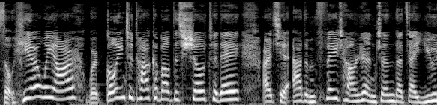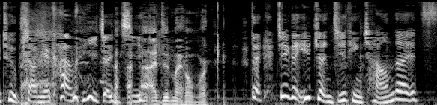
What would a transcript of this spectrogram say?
So here we are. We're going to talk about this show today. 而且 Adam 非常认真的在 YouTube 上面看了一整集。 I did my homework. 对，这个一整集挺长的，It's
